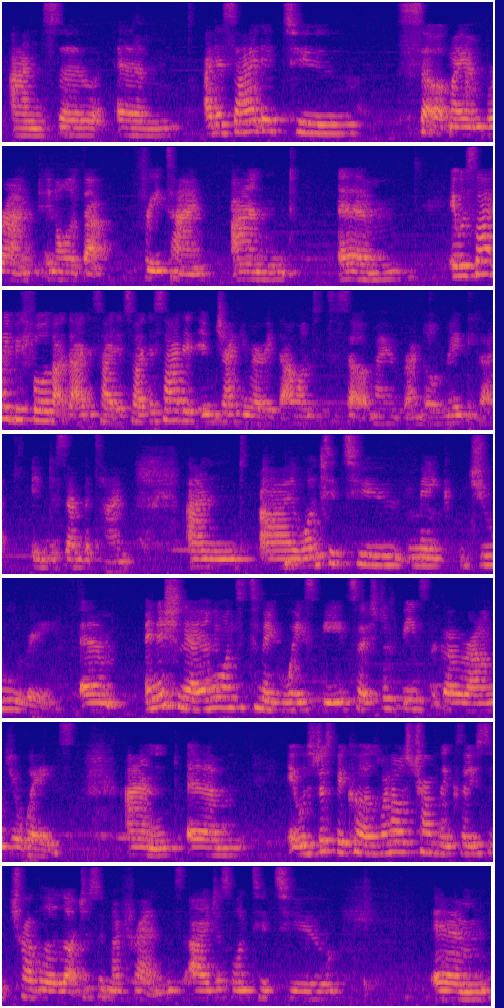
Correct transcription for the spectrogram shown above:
And so um, I decided to set up my own brand in all of that free time. And um, it was slightly before that that I decided. So I decided in January that I wanted to set up my own brand, or maybe like in December time. And I wanted to make jewelry. Um, initially, I only wanted to make waist beads, so it's just beads that go around your waist. And um, it was just because when I was traveling, because I used to travel a lot just with my friends, I just wanted to um,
